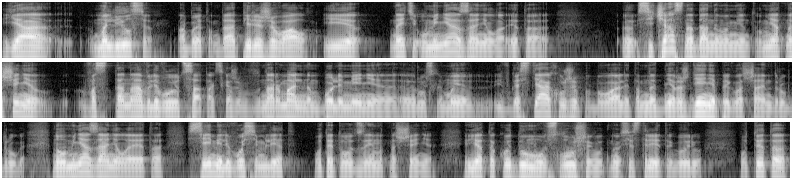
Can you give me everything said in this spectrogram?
я молился об этом, да, переживал. И, знаете, у меня заняло это э, сейчас, на данный момент, у меня отношения восстанавливаются, так скажем, в нормальном более-менее русле. Мы и в гостях уже побывали, там на дне рождения приглашаем друг друга. Но у меня заняло это 7 или 8 лет, вот это вот взаимоотношение. И я такой думаю, слушай, вот, ну, сестре это говорю, вот это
